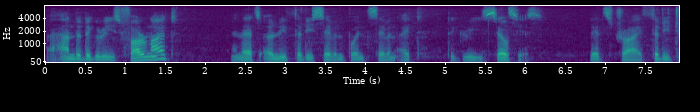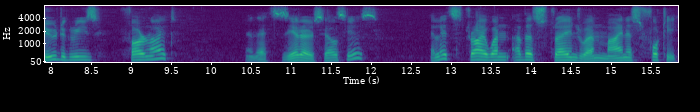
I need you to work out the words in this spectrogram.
100 degrees Fahrenheit and that's only 37.78 degrees Celsius. Let's try 32 degrees Fahrenheit and that's 0 Celsius. And let's try one other strange one, minus 40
